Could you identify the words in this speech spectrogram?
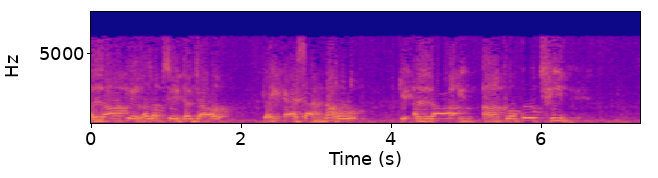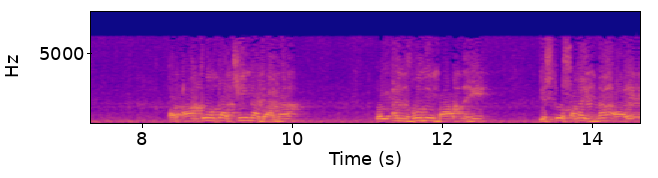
اللہ کے غضب سے ڈر جاؤ، کہیں ایسا نہ ہو کہ اللہ ان آنکھوں کو چھین دے اور آنکھوں کا چھینا جانا کوئی انہونی بات نہیں جس کو سمجھ نہ آئے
